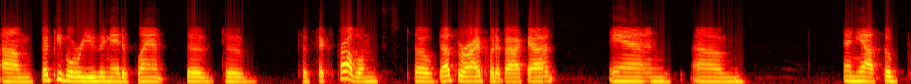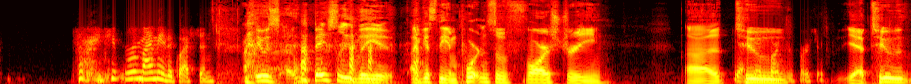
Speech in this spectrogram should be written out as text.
Um, but people were using native plants to to to fix problems. So that's where I put it back at, and um, and yeah, so Sorry, remind me of the question. It was basically the, I guess, the importance of forestry uh, yeah, to yeah to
